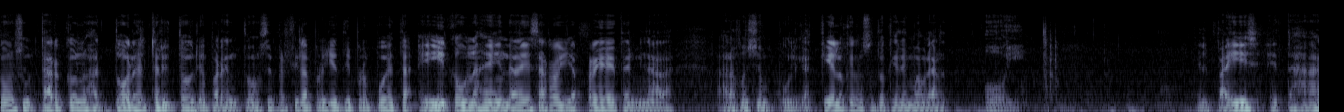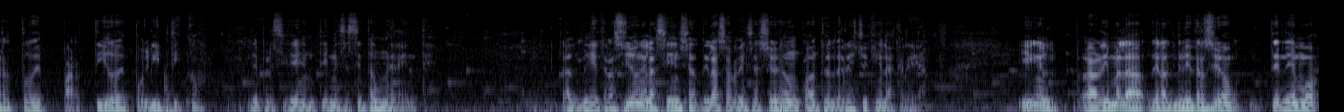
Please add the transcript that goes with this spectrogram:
consultar con los actores del territorio para entonces perfilar proyectos y propuestas e ir con una agenda de desarrollo ya predeterminada a la función pública, que es lo que nosotros queremos hablar hoy. El país está harto de partidos, de políticos, de presidente y necesita un gerente. La administración es la ciencia de las organizaciones, aun cuanto el derecho es quien la crea. Y en el paradigma de la administración tenemos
